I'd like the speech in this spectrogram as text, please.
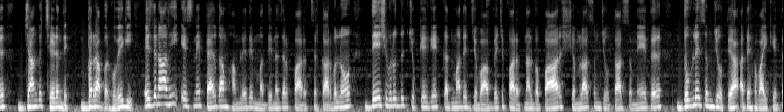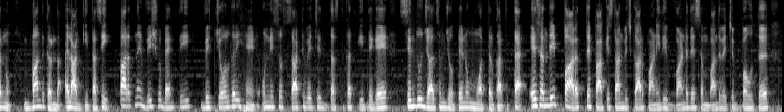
ਜੰਗ ਛੇੜਨ ਦੇ ਬਰਾਬਰ ਹੋਵੇਗੀ। ਇਸ ਦੇ ਨਾਲ ਹੀ ਇਸ ਨੇ ਪਹਿਲਗਾਮ ਹਮਲੇ ਦੇ ਮੱਦੇਨਜ਼ਰ ਭਾਰਤ ਸਰਕਾਰ ਵੱਲੋਂ ਦੇਸ਼ ਵਿਰੁੱਧ ਚੁੱਕੇ ਗਏ ਕਦਮਾਂ ਦੇ ਜਵਾਬ ਵਿੱਚ ਭਾਰਤ ਨਾਲ ਵਪਾਰ, ਸ਼ਿਮਲਾ ਸਮਝੌਤਾ ਸਮੇਤ ਦੁਬਲੇ ਸਮਝੌਤਿਆਂ ਅਤੇ ਹਵਾਈ ਖੇਤਰ ਨੂੰ ਬੰਦ ਕਰਨ ਦਾ ਐਲਾਨ ਕੀਤਾ ਸੀ। ਭਾਰਤ ਨੇ ਵਿਸ਼ਵ ਬੈਂਕ ਦੀ ਵਿਚੋਲਗਰੀ ਹੇਠ 1960 ਵਿੱਚ ਦਸਤਖਤ ਕੀਤੇ ਗਏ ਸਿੰਧੂ ਜਲ ਸਮਝੌਤੇ ਨੂੰ ਮੁਅੱਤਲ ਕਰ ਦਿੱਤਾ ਹੈ। ਇਹ ਸੰਧੀ ਭਾਰਤ ਤੇ ਪਾਕਿਸਤਾਨ ਵਿਚਕਾਰ ਪਾਣੀ ਦੀ ਵੰਡ ਦੇ ਸੰਬੰਧ ਵਿੱਚ ਬਹੁਤ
